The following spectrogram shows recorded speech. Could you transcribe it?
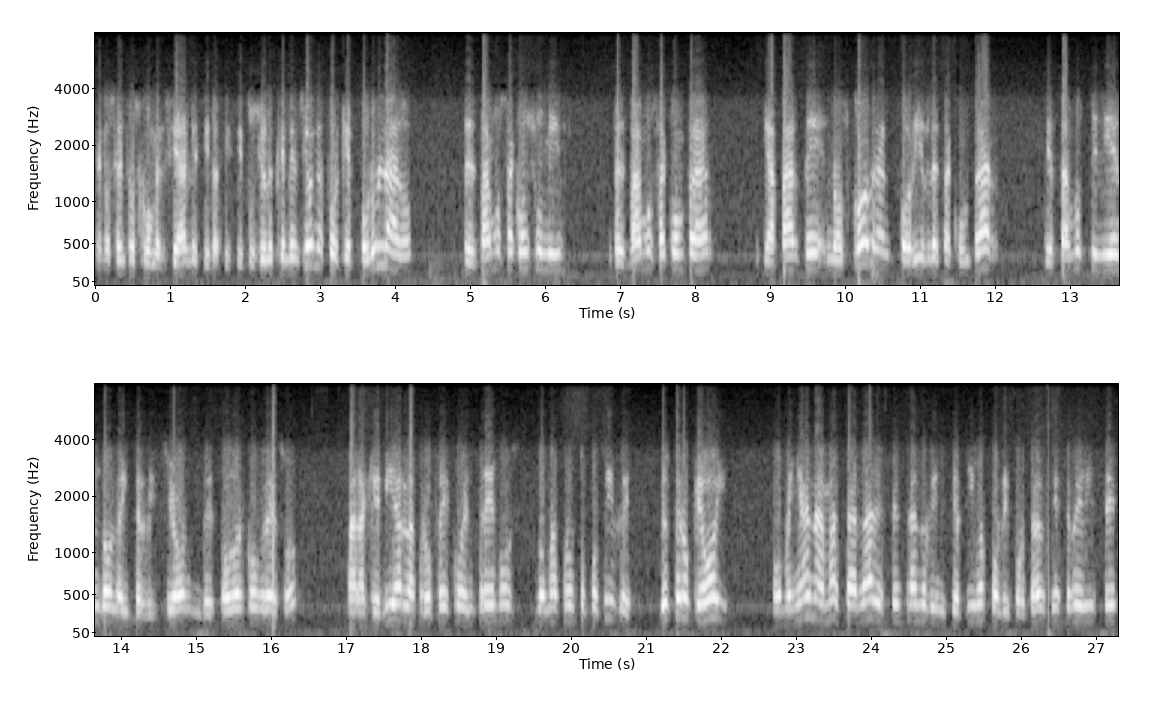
de los centros comerciales y las instituciones que mencionas, porque por un lado les vamos a consumir, les vamos a comprar y aparte nos cobran por irles a comprar. Estamos pidiendo la intervención de todo el Congreso para que vía la Profeco entremos lo más pronto posible. Yo espero que hoy o mañana a más tardar esté entrando la iniciativa por la importancia que reviste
